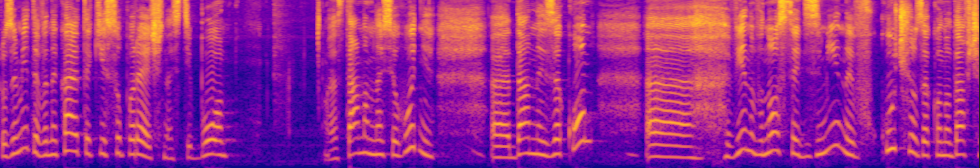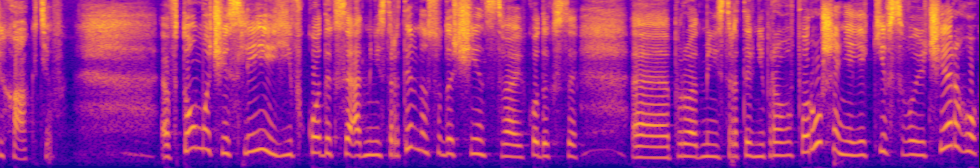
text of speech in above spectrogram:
Розумієте, виникають такі суперечності, бо. Станом на сьогодні е, даний закон е, він вносить зміни в кучу законодавчих актів. В тому числі і в кодекси адміністративного судочинства, і в кодекси е, про адміністративні правопорушення, які в свою чергу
